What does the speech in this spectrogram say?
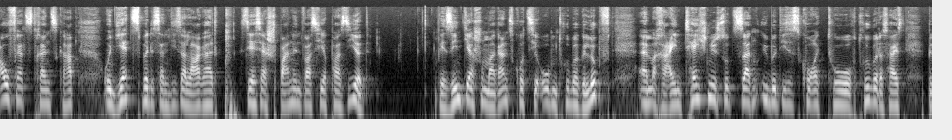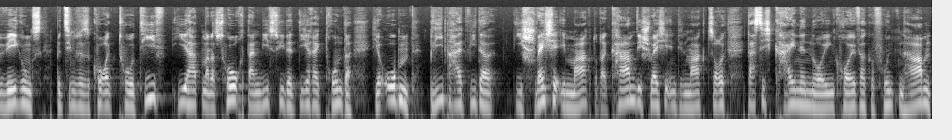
Aufwärtstrends gehabt. Und jetzt wird es an dieser Lage halt sehr, sehr spannend, was hier passiert. Wir sind ja schon mal ganz kurz hier oben drüber gelupft, ähm, rein technisch sozusagen über dieses Korrekturhoch drüber, das heißt Bewegungs- bzw. Korrekturtief. Hier hat man das hoch, dann lief es wieder direkt runter. Hier oben blieb halt wieder die Schwäche im Markt oder kam die Schwäche in den Markt zurück, dass sich keine neuen Käufer gefunden haben.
